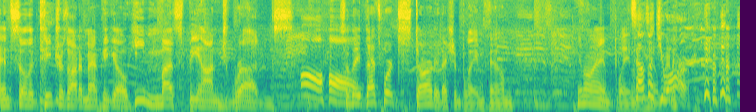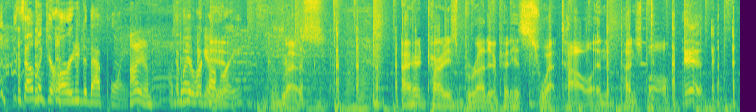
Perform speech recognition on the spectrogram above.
And so the teachers automatically go, he must be on drugs. Oh, So they, that's where it started. I should blame him. You know, I am blaming sounds him like you right are. it sounds like you're already to that point. I am. I'm of your blaming him. recovery. Gross. I heard Party's brother put his sweat towel in the punch bowl.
